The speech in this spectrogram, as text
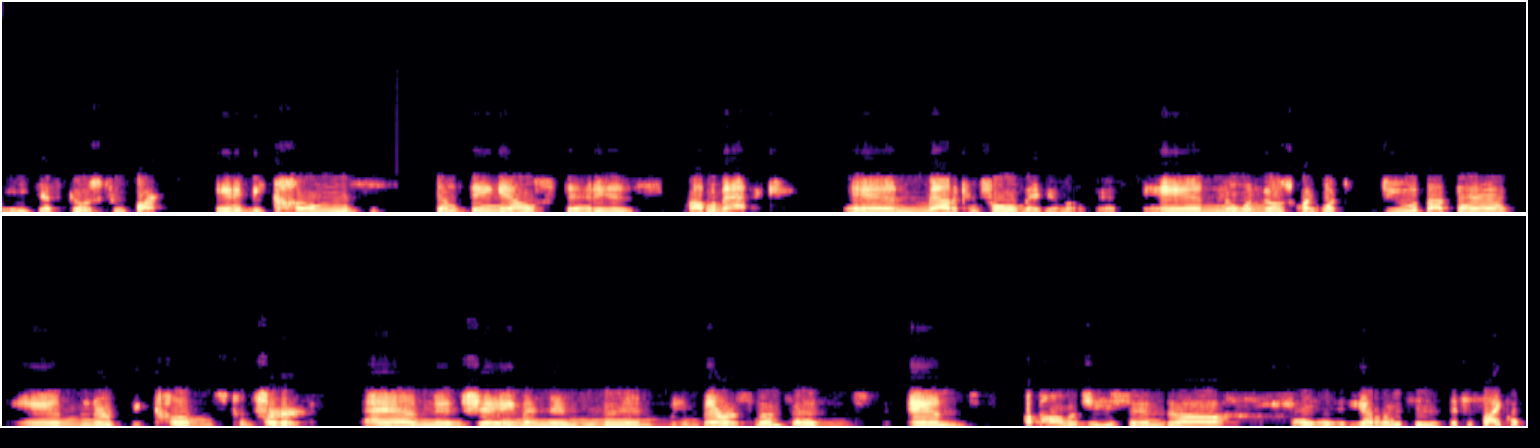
it just goes too far and it becomes something else that is problematic and out of control maybe a little bit. And no one knows quite what to do about that. And there becomes concern and in shame and in embarrassment and, and apologies and, uh, you know, it's a, it's a cycle.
